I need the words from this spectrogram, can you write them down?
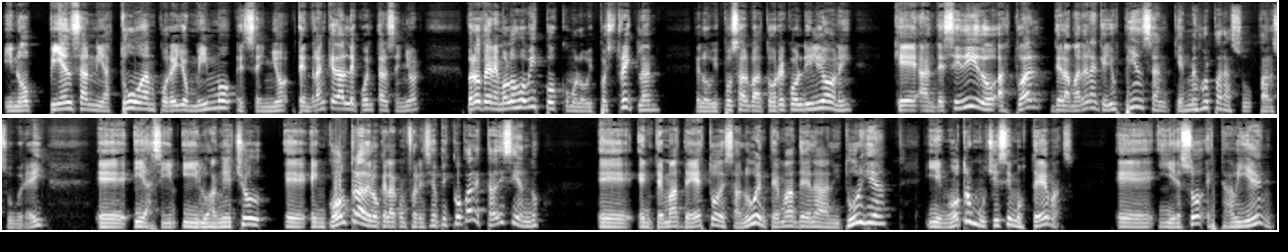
y no piensan ni actúan por ellos mismos. El Señor, tendrán que darle cuenta al Señor. Pero tenemos los obispos, como el obispo Strickland, el obispo Salvatore Cordileone, que han decidido actuar de la manera que ellos piensan que es mejor para su, para su grey. Eh, y así, y lo han hecho eh, en contra de lo que la conferencia episcopal está diciendo eh, en temas de esto, de salud, en temas de la liturgia y en otros muchísimos temas. y eso está bien.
